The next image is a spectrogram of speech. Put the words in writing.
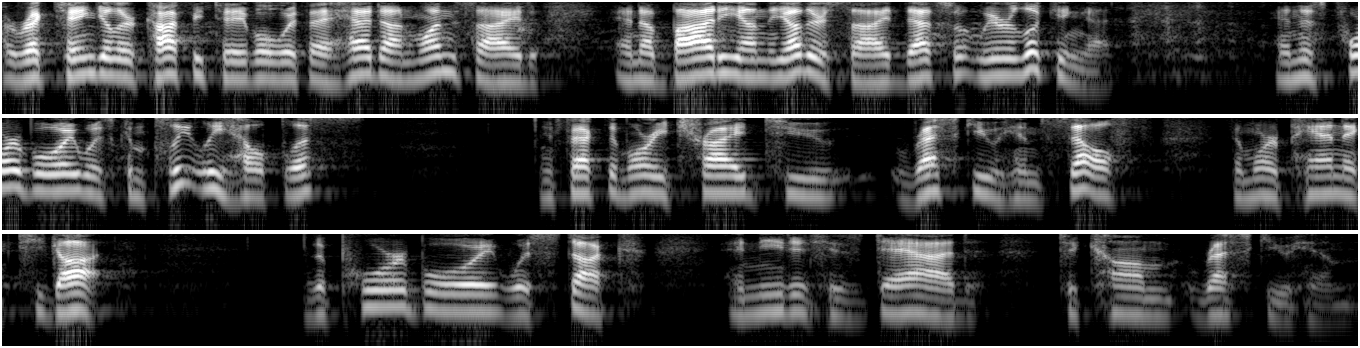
a rectangular coffee table with a head on one side and a body on the other side, that's what we were looking at. And this poor boy was completely helpless. In fact, the more he tried to rescue himself, the more panicked he got. The poor boy was stuck and needed his dad to come rescue him.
